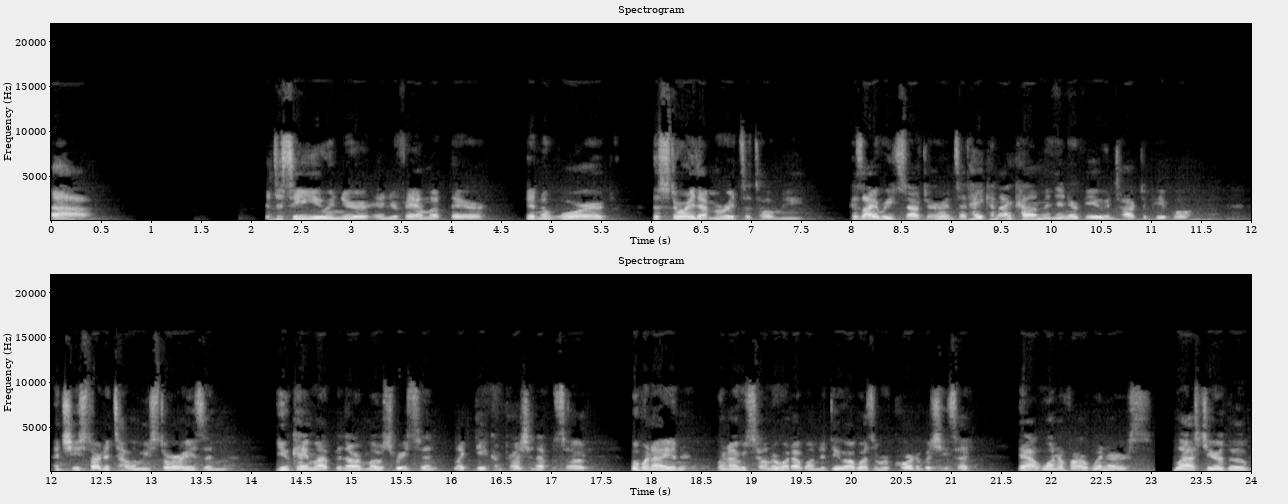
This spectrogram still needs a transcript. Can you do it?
Uh, to see you and your and your family up there get an award, the story that Maritza told me, because I reached out to her and said, "Hey, can I come and interview and talk to people?" And she started telling me stories, and you came up in our most recent like decompression episode. But when I when I was telling her what I wanted to do, I wasn't recording. But she said, "Yeah, one of our winners last year, the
